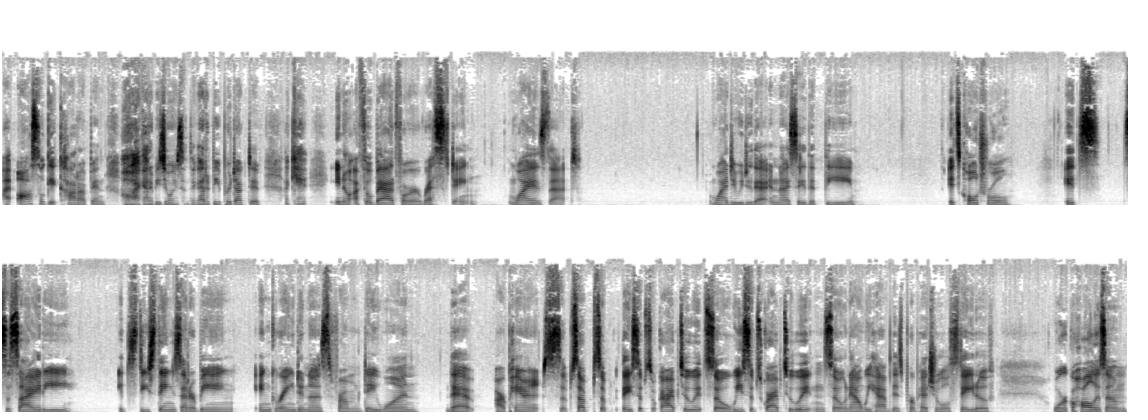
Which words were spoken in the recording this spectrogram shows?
I also get caught up in, oh, I got to be doing something. I got to be productive. I can't, you know, I feel bad for resting. Why is that? Why do we do that? And I say that the it's cultural, it's society, it's these things that are being ingrained in us from day one that our parents sub, sub, sub, they subscribe to it so we subscribe to it and so now we have this perpetual state of workaholism.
